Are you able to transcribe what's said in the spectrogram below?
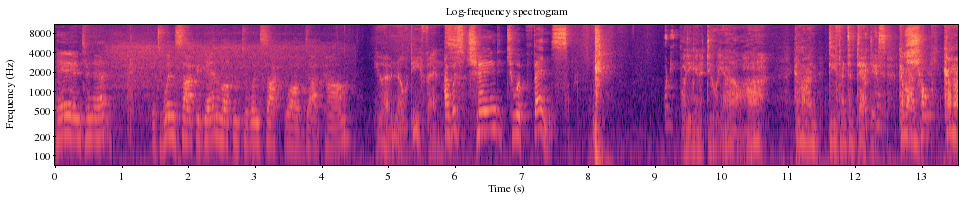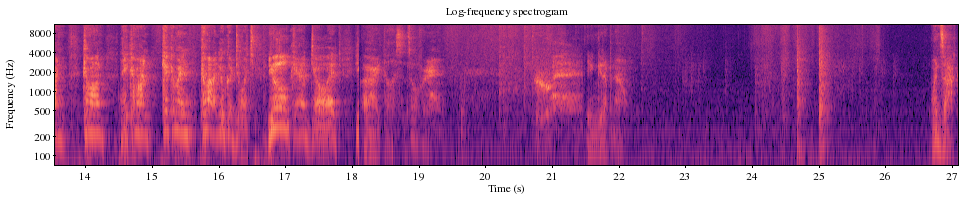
Hey, Internet. It's Windsock again. Welcome to windsockblog.com. You have no defense. I was chained to a fence. What are, you, what are you gonna do now, huh? Come on, defensive tactics. Come on, Choke. come on, come on. Hey, come on, kick him in. Come on, you can do it. You can do it. All right, the lesson's over. Whew. You can get up now. Windsock.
